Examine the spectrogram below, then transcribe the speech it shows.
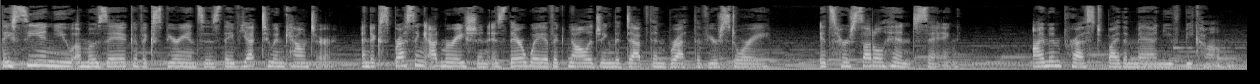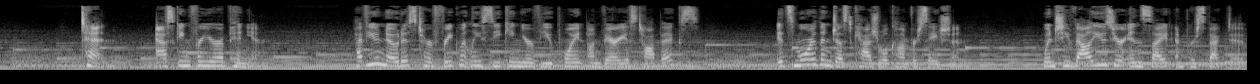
They see in you a mosaic of experiences they've yet to encounter, and expressing admiration is their way of acknowledging the depth and breadth of your story. It's her subtle hint saying, I'm impressed by the man you've become. 10. Asking for your opinion. Have you noticed her frequently seeking your viewpoint on various topics? It's more than just casual conversation. when she values your insight and perspective.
